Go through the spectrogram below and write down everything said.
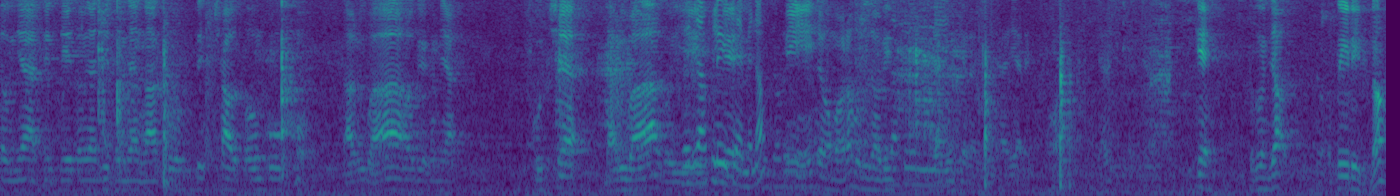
38 11 38 39 9 6 39ဒါလို့ပါဟုတ်ကဲ့ခင်ဗျာ ကိုချက်ဒါလို့ပါကိုကြီးစကြောက်လေးထည့်မယ်နော်ပြီးရင်တော့ပါနော်ကိုကြောက်လေးစကြောက်လေးစကြောက်လေးထည့်လိုက်ရတယ်ရတယ်ကဲကိုကြောက်အသေးလေးနော်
